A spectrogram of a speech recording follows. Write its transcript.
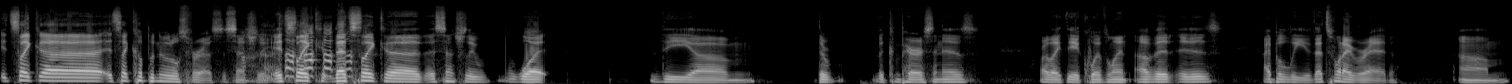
it's like uh it's like cup of noodles for us essentially. it's like that's like uh essentially what the um the the comparison is or like the equivalent of it is. I believe that's what I read um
